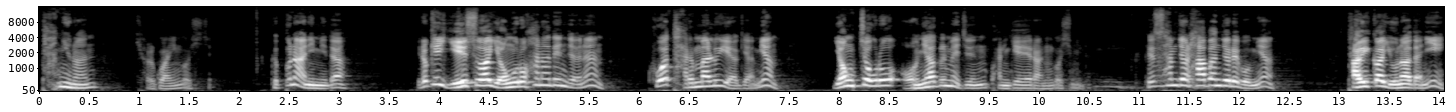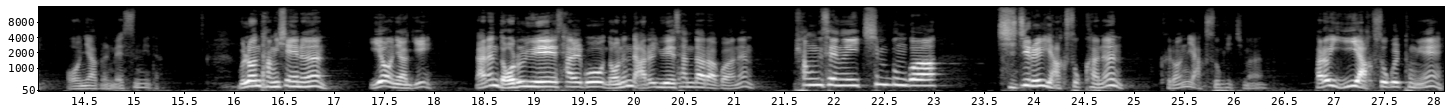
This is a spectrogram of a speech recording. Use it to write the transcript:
당연한 결과인 것이죠. 그뿐 아닙니다. 이렇게 예수와 영으로 하나 된 자는 그와 다른 말로 이야기하면 영적으로 언약을 맺은 관계라는 것입니다. 그래서 3절 하반절에 보면 다윗과 요나단이 언약을 맺습니다. 물론 당시에는 이 언약이 나는 너를 위해 살고 너는 나를 위해 산다라고 하는 평생의 친분과 지지를 약속하는 그런 약속이지만 바로 이 약속을 통해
